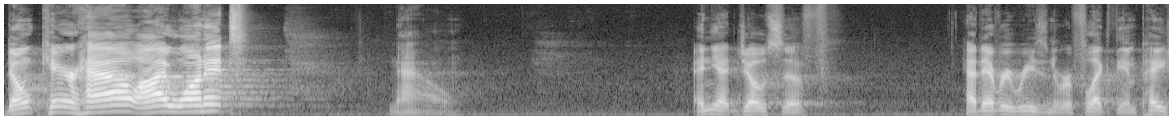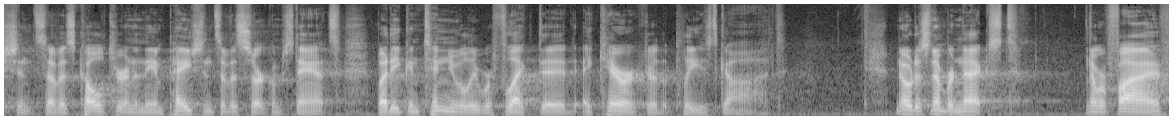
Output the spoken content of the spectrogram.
Don't care how, I want it now. And yet, Joseph had every reason to reflect the impatience of his culture and the impatience of his circumstance, but he continually reflected a character that pleased God. Notice number next, number five,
